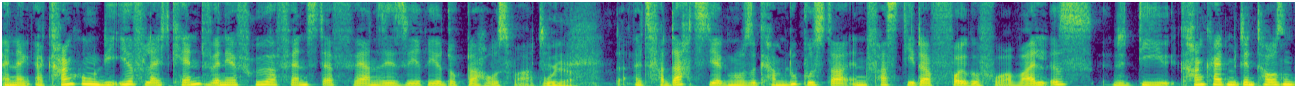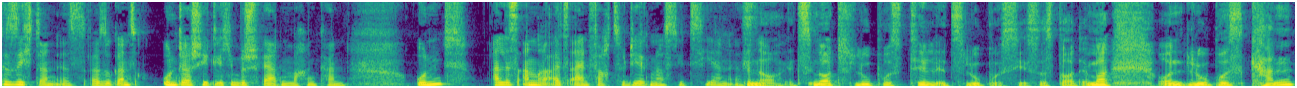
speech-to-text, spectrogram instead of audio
Eine Erkrankung, die ihr vielleicht kennt, wenn ihr früher Fans der Fernsehserie Dr. House wart. Oh ja. Als Verdachtsdiagnose kam Lupus da in fast jeder Folge vor, weil es die Krankheit mit den tausend Gesichtern ist, also ganz unterschiedliche Beschwerden machen kann. Und alles andere als einfach zu diagnostizieren ist. Genau, it's not lupus till it's lupus, hieß es dort immer. Und Lupus kann,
